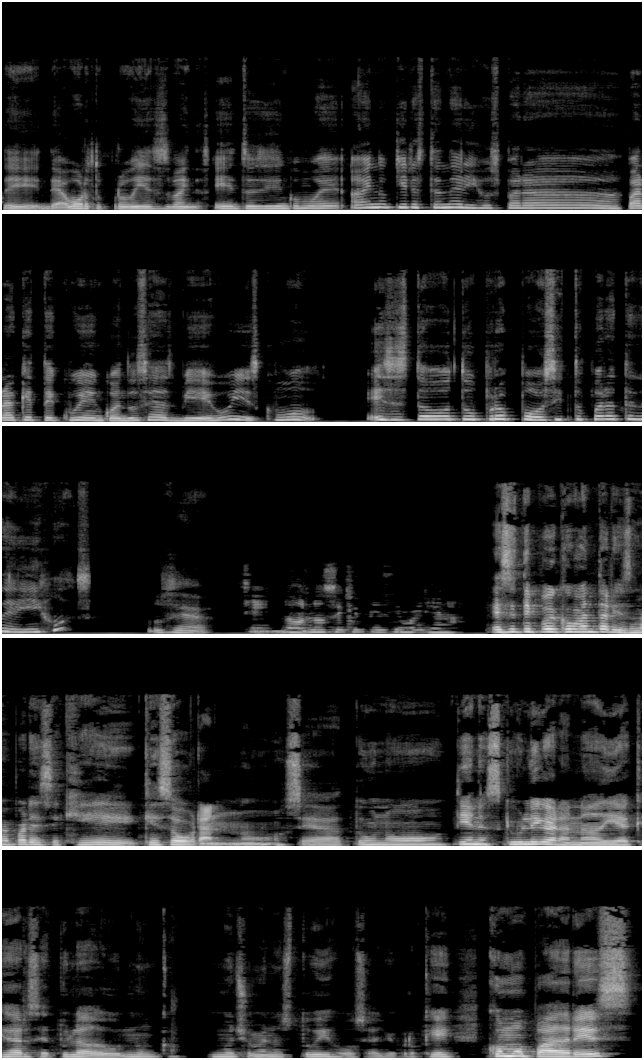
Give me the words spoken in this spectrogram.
de, de aborto, pro esas vainas. Entonces dicen como de, ay, no quieres tener hijos para, para que te cuiden cuando seas viejo. Y es como, ¿ese es todo tu propósito para tener hijos? O sea. Sí, no, no sé qué piensa Mariana. Ese tipo de comentarios me parece que, que sobran, ¿no? O sea, tú no tienes que obligar a nadie a quedarse a tu lado nunca, mucho menos tu hijo. O sea, yo creo que como padres,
